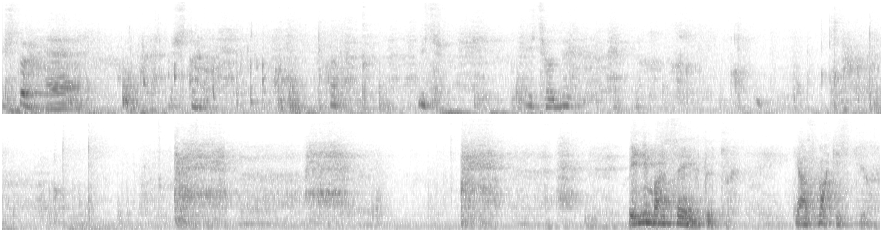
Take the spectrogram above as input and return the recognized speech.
İşte. İşte. Hadi. İç. İç hadi. Beni masaya götür. Yazmak istiyorum.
